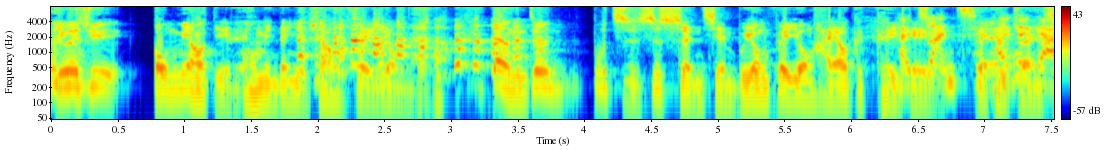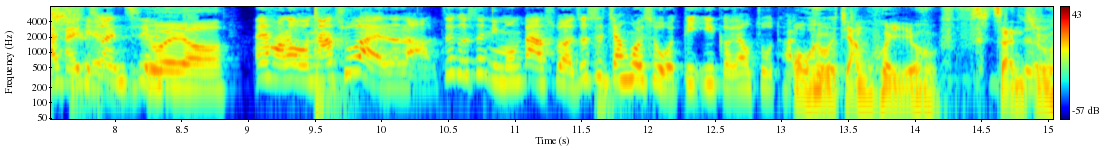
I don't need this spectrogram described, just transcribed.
为，因为去。公庙点光明灯也是要费用的，但你就不只是省钱不用费用，还要可可以给赚钱，还可以给他赚钱。对啊，哎、欸，好了，我拿出来了啦，这个是柠檬大叔啊，这是将会是我第一个要做团。哦，我以为将会也有赞助。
